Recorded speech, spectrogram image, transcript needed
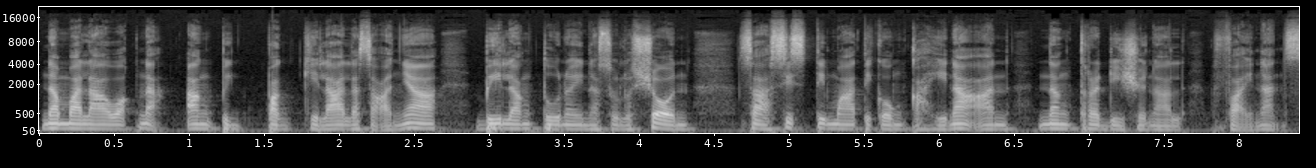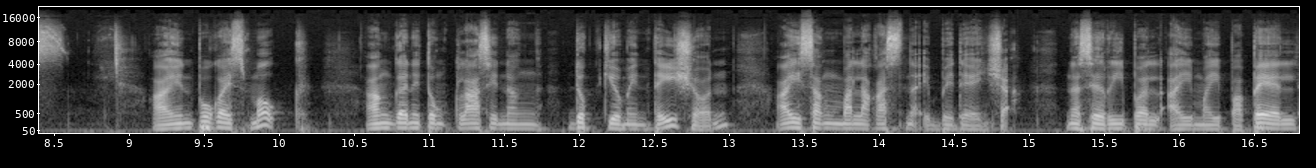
na malawak na ang pagkilala sa kanya bilang tunay na solusyon sa sistematikong kahinaan ng traditional finance. Ayon po kay Smoke, ang ganitong klase ng documentation ay isang malakas na ebidensya na si Ripple ay may papel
